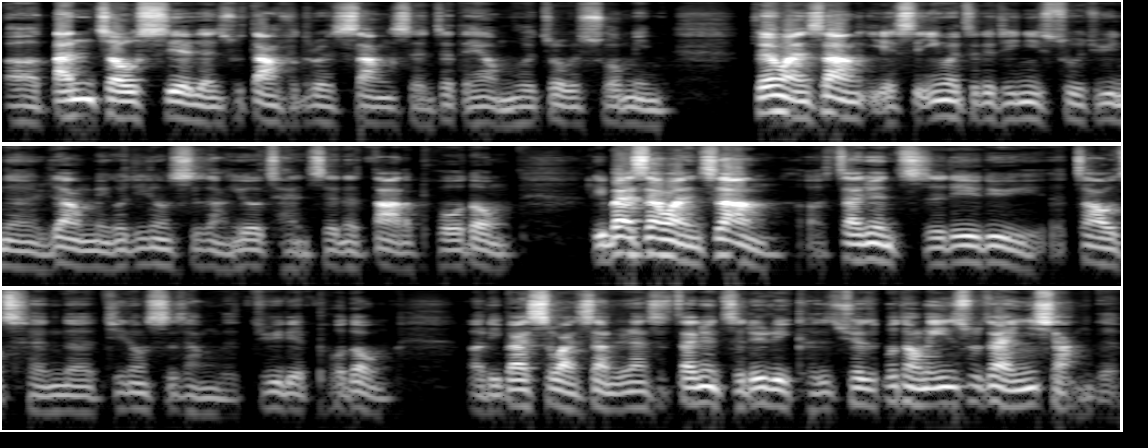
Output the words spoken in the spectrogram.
呃单周失业人数大幅度的上升。这等一下我们会做个说明。昨天晚上也是因为这个经济数据呢，让美国金融市场又产生了大的波动。礼拜三晚上呃债券殖利率造成了金融市场的剧烈波动。呃礼拜四晚上仍然是债券殖利率，可是却是不同的因素在影响的。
